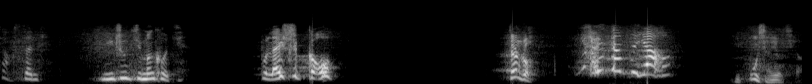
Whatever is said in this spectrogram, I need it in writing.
下午三点，民政局门口见。不来是狗。站住！你还想怎样？你不想要钱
